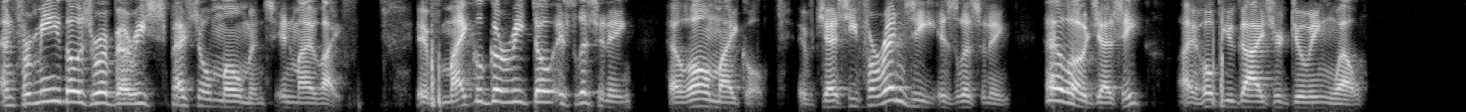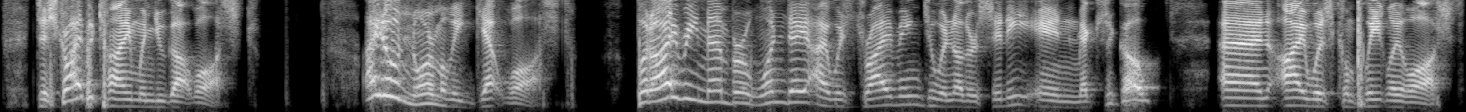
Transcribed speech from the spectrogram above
And for me, those were very special moments in my life. If Michael Garito is listening, hello, Michael. If Jesse Ferenzi is listening, hello, Jesse. I hope you guys are doing well. Describe a time when you got lost. I don't normally get lost. But I remember one day I was driving to another city in Mexico and I was completely lost.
